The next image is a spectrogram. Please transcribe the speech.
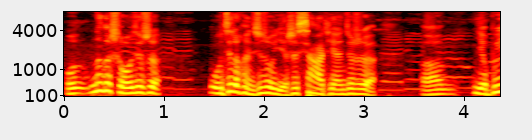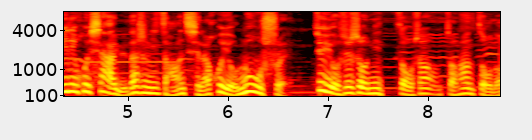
我那个时候就是，我记得很清楚，也是夏天，就是，呃也不一定会下雨，但是你早上起来会有露水，就有些时候你早上早上走的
